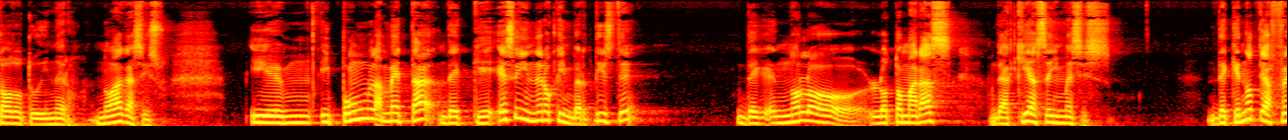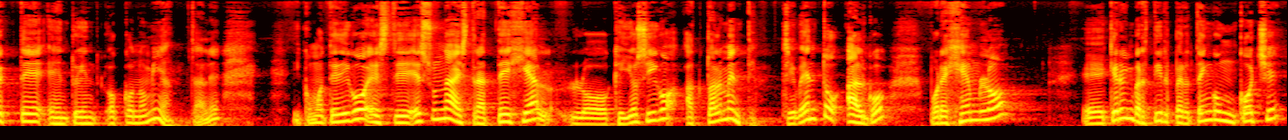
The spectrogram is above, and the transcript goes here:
todo tu dinero. No hagas eso. Y, y pon la meta de que ese dinero que invertiste de, no lo, lo tomarás de aquí a seis meses. De que no te afecte en tu economía. Y como te digo, este es una estrategia lo que yo sigo actualmente. Si vento algo, por ejemplo, eh, quiero invertir, pero tengo un coche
